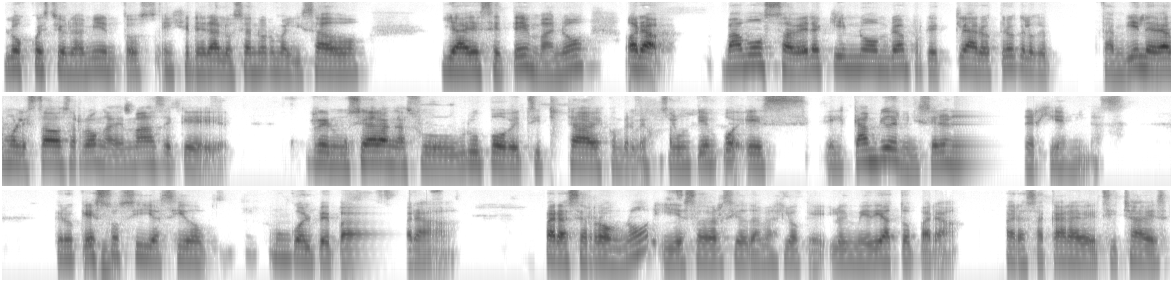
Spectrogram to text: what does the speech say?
los cuestionamientos en general, o se ha normalizado ya ese tema, ¿no? Ahora, vamos a ver a quién nombran, porque claro, creo que lo que también le había molestado a Cerrón, además de que renunciaran a su grupo Betsy Chávez con Bermejos algún tiempo, es el cambio del Ministerio de Energía y Minas. Creo que eso sí ha sido un golpe para, para Cerrón, ¿no? Y eso haber sido además lo, que, lo inmediato para, para sacar a Betsy Chávez.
